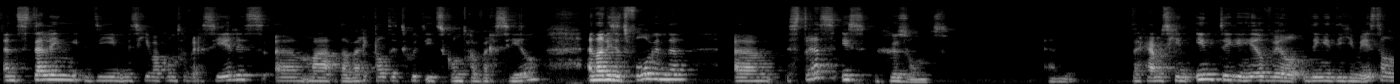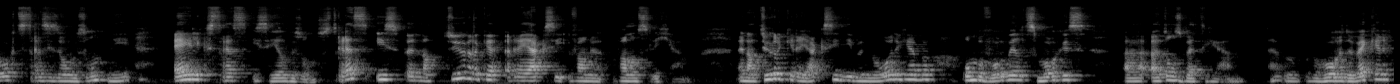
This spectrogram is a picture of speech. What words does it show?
een stelling die misschien wat controversieel is, maar dat werkt altijd goed, iets controversieel. En dat is het volgende. stress is gezond. En dat gaat misschien in tegen heel veel dingen die je meestal hoort. Stress is ongezond. Nee, eigenlijk stress is heel gezond. Stress is een natuurlijke reactie van, van ons lichaam. Een natuurlijke reactie die we nodig hebben om bijvoorbeeld s morgens uh, uit ons bed te gaan. We, we horen de wekker,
